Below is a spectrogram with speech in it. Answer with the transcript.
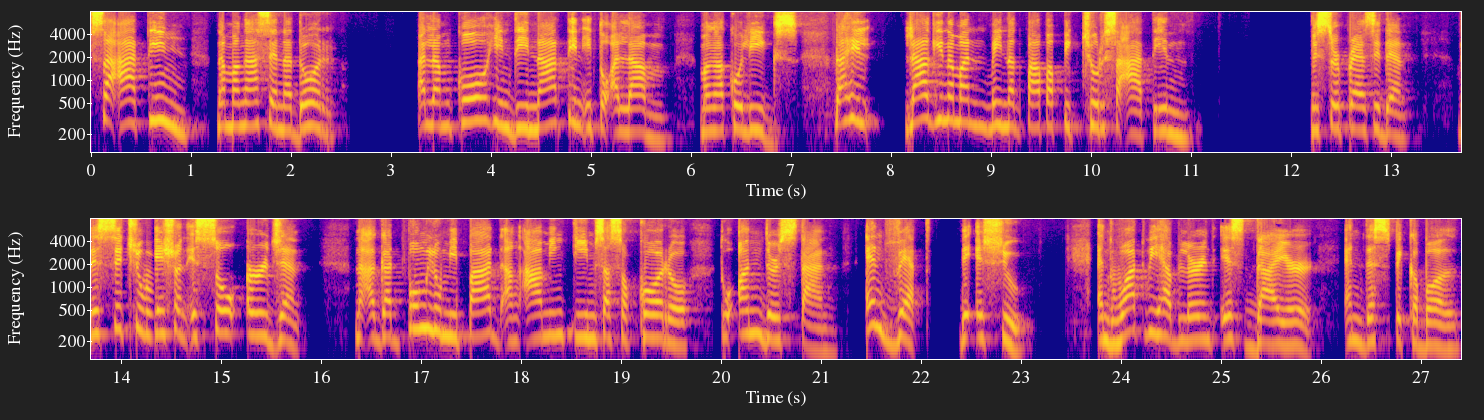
sa atin na mga senador. Alam ko hindi natin ito alam, mga colleagues, dahil lagi naman may nagpapapicture sa atin. Mr. President, this situation is so urgent na agad pong lumipad ang aming team sa Socorro to understand and vet the issue. And what we have learned is dire and despicable.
